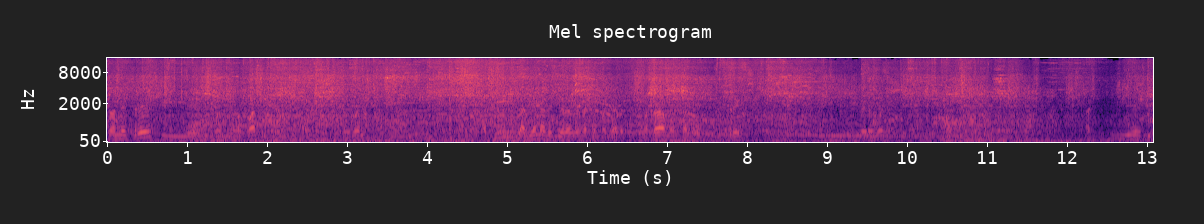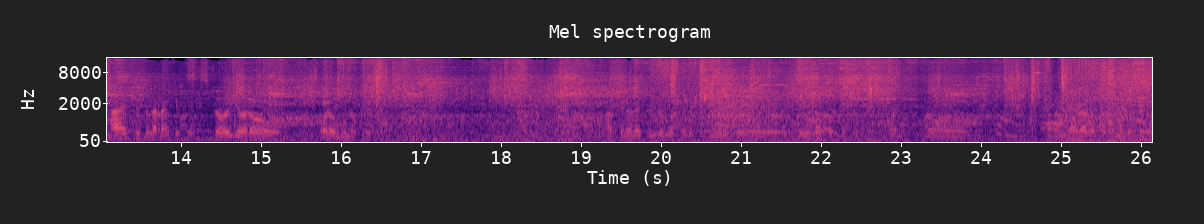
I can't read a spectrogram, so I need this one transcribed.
Son E3 y es sonido 4. Pero bueno. Aquí la Diana debió de haberme acompañado porque matábamos a los 3. Pero bueno. Aquí es... Ah, este es un arranque, ¿eh? Soy oro... Oro 1 creo. Aunque no le he subido mucho el mucho este oro porque bueno, no, no me ha dado por mucho, pero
